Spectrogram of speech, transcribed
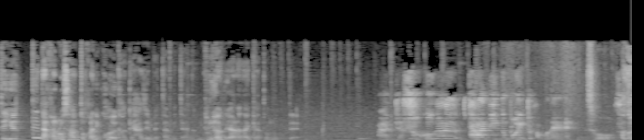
て言って中野さんとかに声かけ始めたみたいな。とにかくやらなきゃと思って。あじゃあそこがターニングポイントかもね。そう。その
